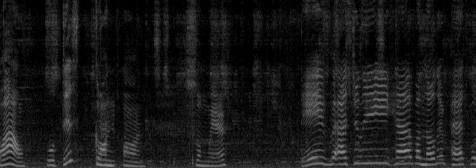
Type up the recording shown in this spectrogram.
Wow. Well, this gone on somewhere. They've actually have another patch for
